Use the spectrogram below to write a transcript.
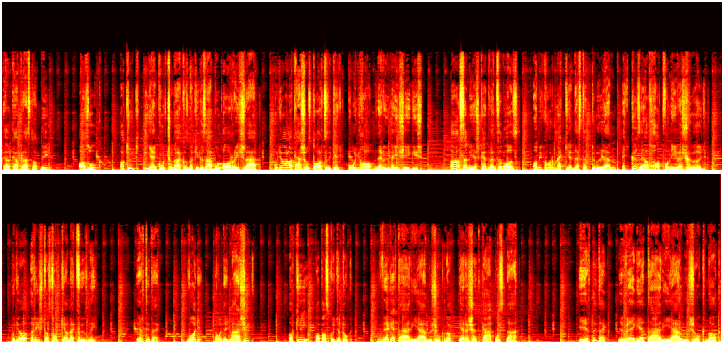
elkápráztatni, azok, akik ilyenkor csodálkoznak igazából arra is rá, hogy a lakáshoz tartozik egy konyha nevű helyiség is. A személyes kedvencem az, amikor megkérdezte tőlem egy közel 60 éves hölgy, hogy a rist azt hogy kell megfőzni. Értitek? Vagy volt egy másik, aki, papaszkodjatok, vegetáriánusoknak keresett káposztát. Értitek? Vegetáriánusoknak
